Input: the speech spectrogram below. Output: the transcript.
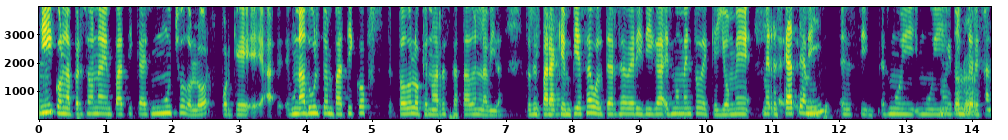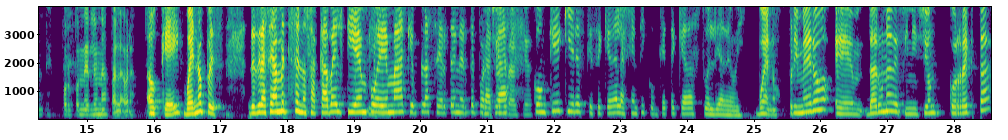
Y con la persona empática es mucho dolor porque eh, un adulto empático, todo lo que no ha rescatado en la vida. Entonces, Sí, para claro. que empiece a voltearse a ver y diga, es momento de que yo me me rescate eh, a sí, mí. Es, sí, es muy, muy, interesante, por ponerle una palabra. Ok, bueno, pues desgraciadamente se nos acaba el tiempo, Sí. Emma. Qué placer tenerte por Muchas acá. gracias. ¿Con qué quieres que se quede la gente y con qué te quedas tú el día de hoy? Bueno, primero, eh, dar una definición correcta,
